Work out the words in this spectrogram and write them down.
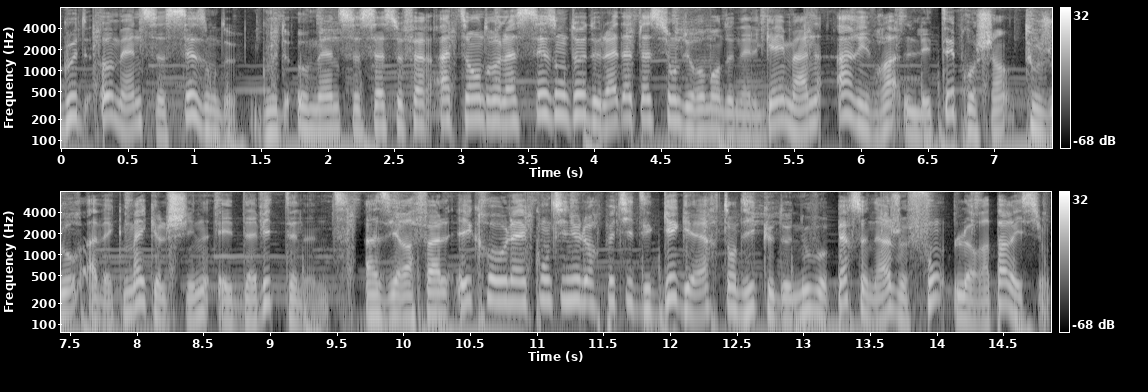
Good Omens saison Good Omens sait se faire attendre, la saison 2 de l'adaptation du roman de Neil Gaiman arrivera l'été prochain, toujours avec Michael Sheen et David Tennant. Aziraphale et Crowley continuent leur petite guéguerre tandis que de nouveaux personnages font leur apparition.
